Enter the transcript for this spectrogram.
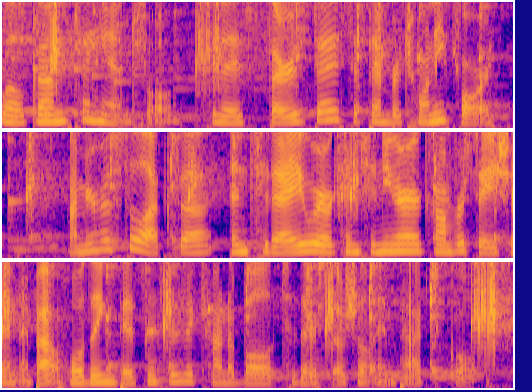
Welcome to Handful. Today is Thursday, September 24th. I'm your host, Alexa, and today we are continuing our conversation about holding businesses accountable to their social impact goals.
